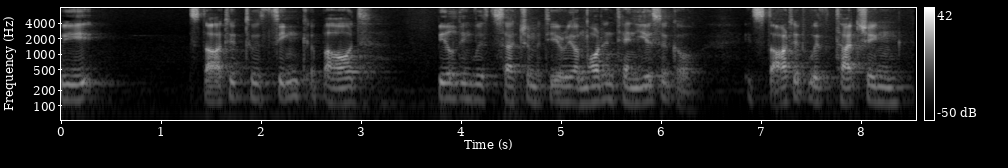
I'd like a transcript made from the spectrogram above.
We started to think about building with such a material more than 10 years ago. It started with touching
